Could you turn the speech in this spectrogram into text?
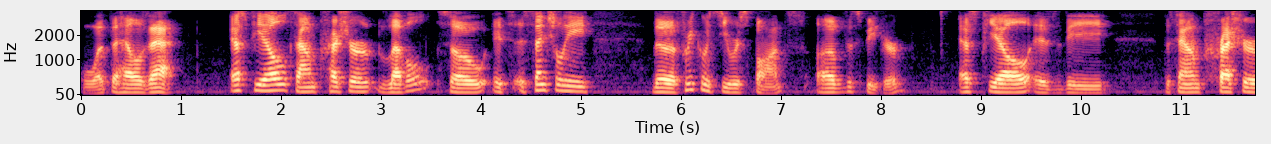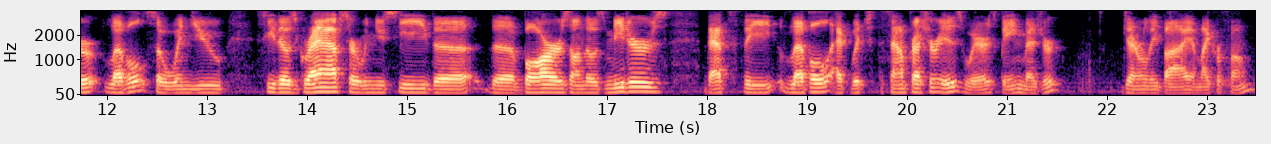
What the hell is that? SPL, sound pressure level. So it's essentially the frequency response of the speaker. SPL is the the sound pressure level. So when you see those graphs or when you see the, the bars on those meters, that's the level at which the sound pressure is where it's being measured, generally by a microphone.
